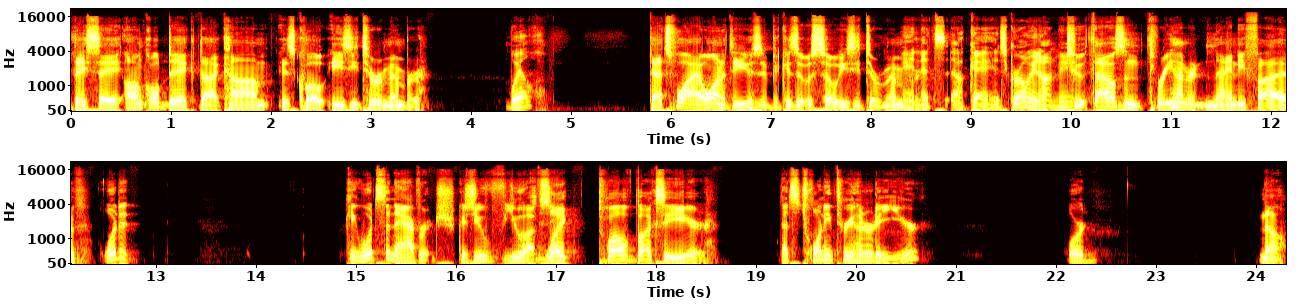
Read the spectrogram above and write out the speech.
they say uncledick.com is quote easy to remember. well, That's why I wanted to use it because it was so easy to remember. man, it's okay. It's growing on me. 2395 What it? Okay, what's an average? Because you've you have seen, like 12 bucks a year. That's twenty three hundred a year, or No.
